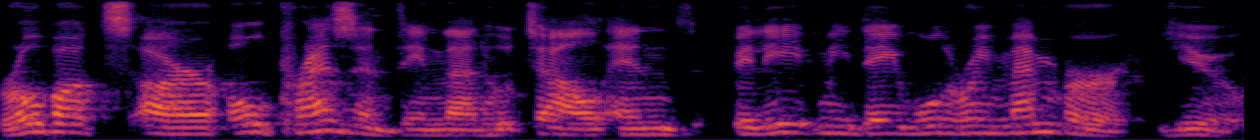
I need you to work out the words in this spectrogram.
Robots are all present in that hotel, and believe me, they will remember you.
